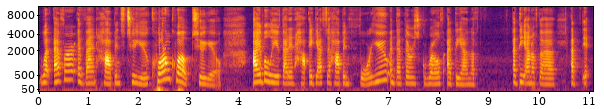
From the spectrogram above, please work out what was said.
whatever event happens to you, quote unquote, to you, I believe that it ha- it gets to happen for you and that there's growth at the end of at the end of the at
